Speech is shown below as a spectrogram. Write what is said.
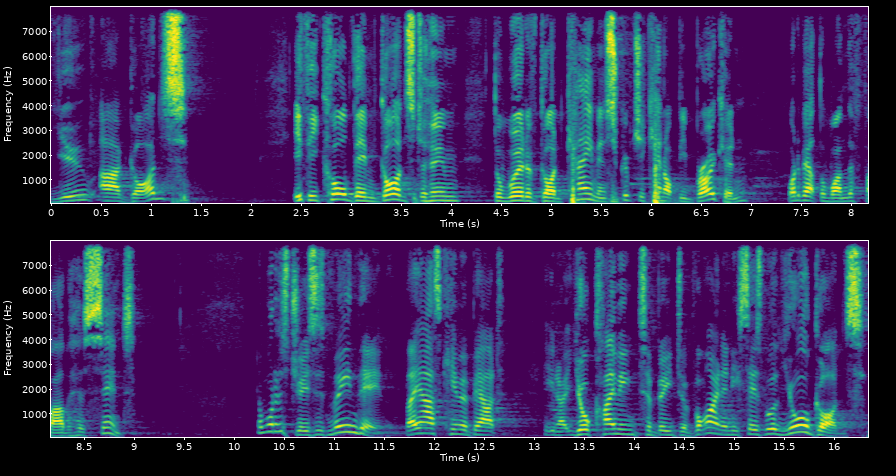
You are gods? If he called them gods to whom the word of God came and scripture cannot be broken, what about the one the Father has sent? Now, what does Jesus mean there? They ask him about, you know, you're claiming to be divine, and he says, well, you're gods.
